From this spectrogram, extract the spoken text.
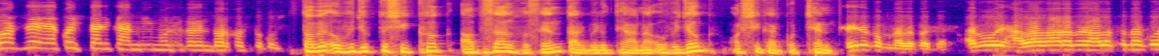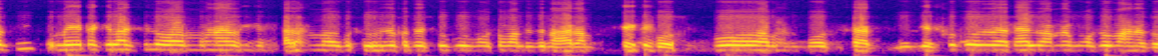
ঘটছে একুশ তারিখ আমি মনে করেন দরখাস্ত করছি। তবে অভিযুক্ত শিক্ষক আফজাল হোসেন তার বিরুদ্ধে আনা অভিযোগ অস্বীকার করছেন। সেরকম না ব্যাপারটা আমি ওই হালাল হারামের আলোচনা করছি মেয়েটা ক্লাস ছিল মনে হয় হারাম শরীরের কথা শুকুর মুসলমানদের জন্য হারাম। সেটা করছে ও আবার বলছে স্যার যে শুকুর তাহলে আমরা মুসলমানে তো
